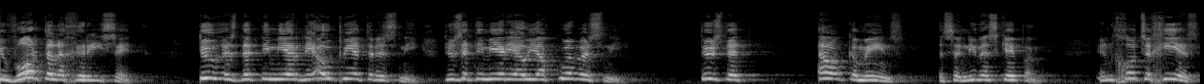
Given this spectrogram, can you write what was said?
toe word hulle gereset. Toe is dit nie meer die ou Petrus nie. Toe is dit nie meer die ou Jakobus nie. Toe is dit elke mens is 'n nuwe skepping. En God se Gees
